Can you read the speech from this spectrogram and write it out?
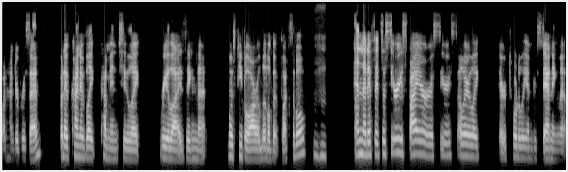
100%. But I've kind of like come into like realizing that most people are a little bit flexible. Mm-hmm. And that if it's a serious buyer or a serious seller, like they're totally understanding that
